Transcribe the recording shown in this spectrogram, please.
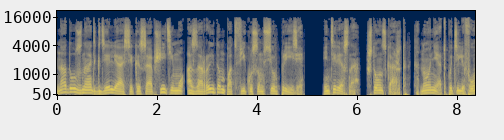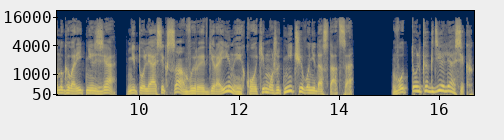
Надо узнать, где Лясик, и сообщить ему о зарытом под фикусом сюрпризе. Интересно, что он скажет? Но нет, по телефону говорить нельзя. Не то Лясик сам выроет героин, и Коки может ничего не достаться. Вот только где Лясик?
